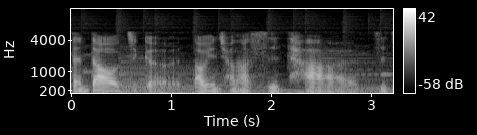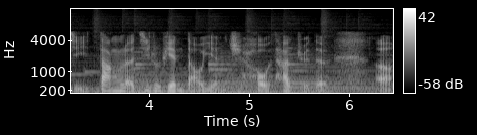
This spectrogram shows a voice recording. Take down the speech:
等到这个导演乔纳斯他自己当了纪录片导演之后，他觉得，嗯，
